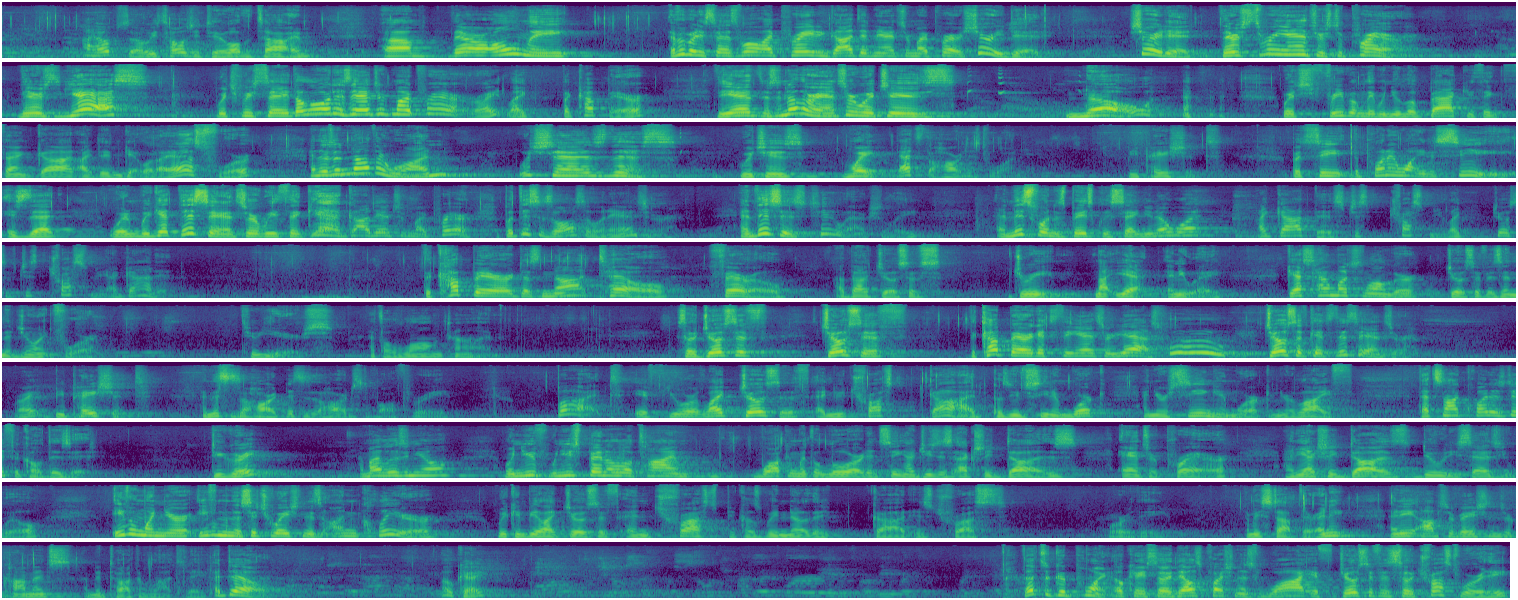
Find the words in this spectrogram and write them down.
I hope so. He told you to all the time. Um, there are only, everybody says, well, I prayed and God didn't answer my prayer. Sure, He did. Sure, He did. There's three answers to prayer there's yes, which we say, the Lord has answered my prayer, right? Like the cupbearer. The, there's another answer, which is no, which frequently when you look back, you think, thank God I didn't get what I asked for. And there's another one which says this, which is wait, that's the hardest one. Be patient. But see, the point I want you to see is that when we get this answer, we think, yeah, God answered my prayer. But this is also an answer. And this is too, actually. And this one is basically saying, you know what? I got this. Just trust me. Like Joseph, just trust me. I got it. The cupbearer does not tell Pharaoh about Joseph's dream. Not yet, anyway. Guess how much longer Joseph is in the joint for? Two years. That's a long time. So Joseph, Joseph, the cupbearer gets the answer yes. Woo! Joseph gets this answer, right? Be patient. And this is a hard, this is the hardest of all three. But if you're like Joseph and you trust God because you've seen him work and you're seeing him work in your life, that's not quite as difficult, is it? Do you agree? Am I losing you all? when you, when you spend a little time walking with the Lord and seeing how Jesus actually does answer prayer, and he actually does do what he says he will, even when, you're, even when the situation is unclear, we can be like Joseph and trust because we know that God is trustworthy. Let me stop there. Any, any observations or comments? I've been talking a lot today. Adele. Okay. That's a good point. Okay, so Adele's question is why, if Joseph is so trustworthy,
